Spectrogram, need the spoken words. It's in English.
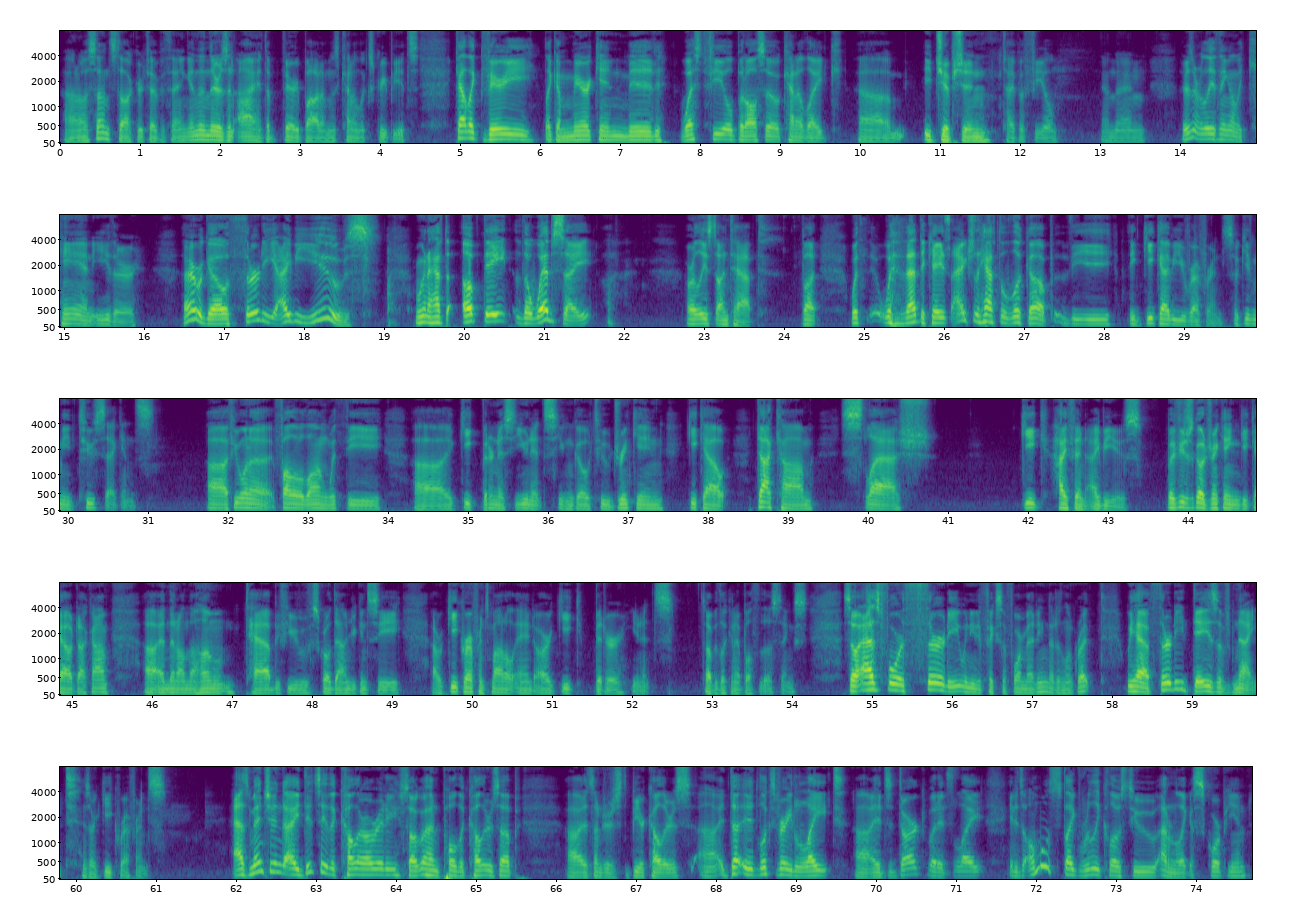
I don't know, a sunstalker type of thing. And then there's an eye at the very bottom. This kind of looks creepy. It's got like very, like American mid West feel, but also kind of like, um, Egyptian type of feel. And then there isn't really anything on the can either. There we go. 30 IBUs. We're going to have to update the website, or at least Untappd. But with with that the case, I actually have to look up the the Geek IBU reference. So give me two seconds. Uh, if you want to follow along with the uh, Geek Bitterness units, you can go to drinkinggeekout.com slash geek hyphen IBUs. But if you just go to drinkinggeekout.com, uh, and then on the home tab, if you scroll down, you can see our geek reference model and our geek bitter units. So I'll be looking at both of those things. So as for 30, we need to fix the formatting. That doesn't look right. We have 30 Days of Night is our geek reference. As mentioned, I did say the color already, so I'll go ahead and pull the colors up. Uh, it's under just beer colors. Uh, it do, it looks very light. Uh, it's dark, but it's light. It is almost like really close to I don't know, like a scorpion,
